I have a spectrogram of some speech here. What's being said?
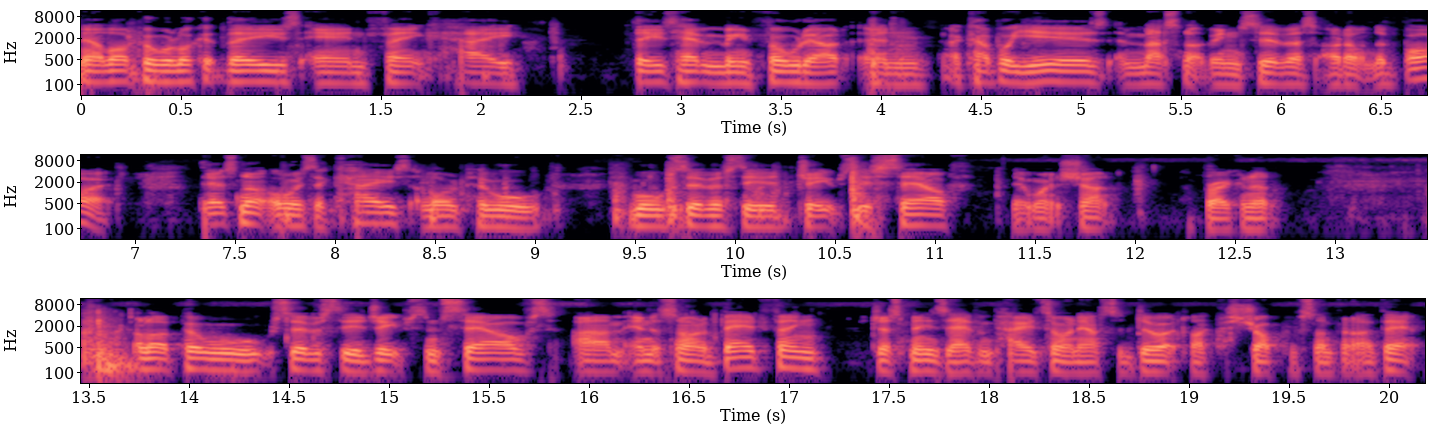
Now a lot of people look at these and think, hey, these haven't been filled out in a couple of years and must not be in service, I don't want to buy it. That's not always the case. A lot of people will service their Jeeps themselves. That won't shut, I've broken it. A lot of people will service their Jeeps themselves um, and it's not a bad thing. It just means they haven't paid someone else to do it, like a shop or something like that.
